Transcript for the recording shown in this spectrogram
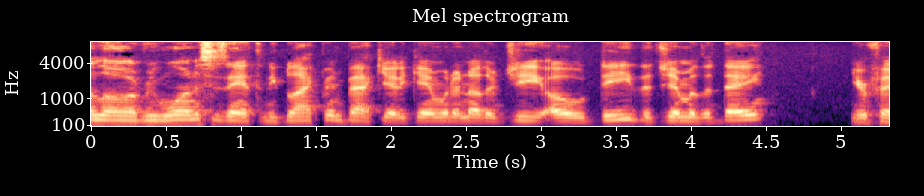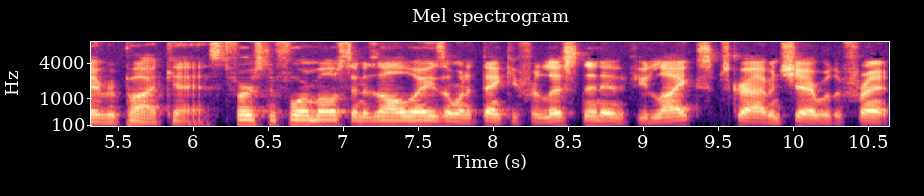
Hello, everyone. This is Anthony Blackman back yet again with another GOD, the Gem of the Day, your favorite podcast. First and foremost, and as always, I want to thank you for listening. And if you like, subscribe and share with a friend.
